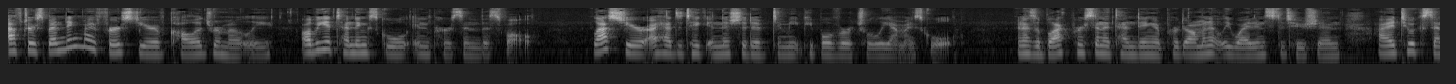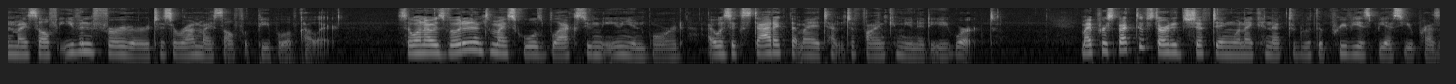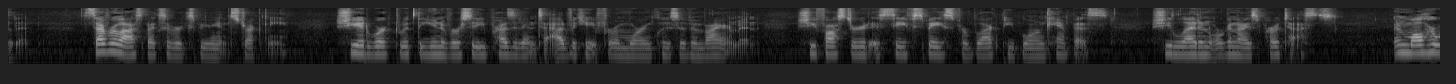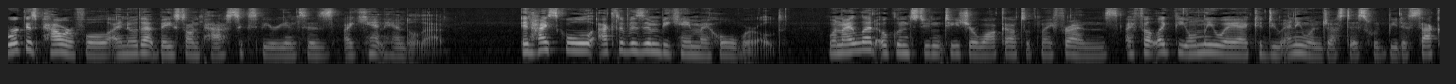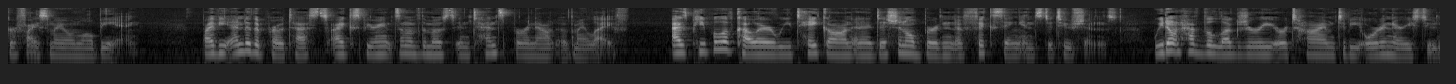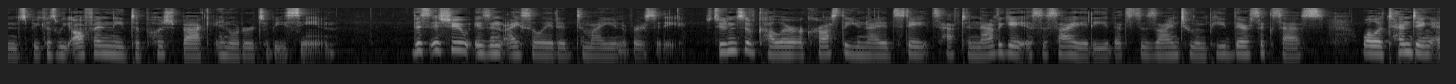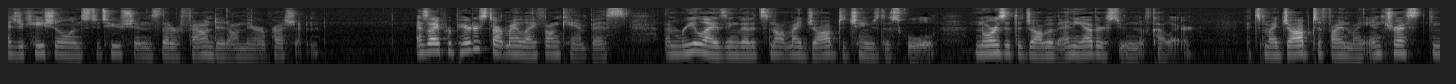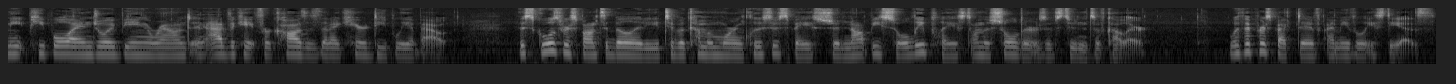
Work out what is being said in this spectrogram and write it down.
After spending my first year of college remotely, I'll be attending school in person this fall. Last year, I had to take initiative to meet people virtually at my school. And as a black person attending a predominantly white institution, I had to extend myself even further to surround myself with people of color. So when I was voted into my school's Black Student Union Board, I was ecstatic that my attempt to find community worked. My perspective started shifting when I connected with the previous BSU president. Several aspects of her experience struck me. She had worked with the university president to advocate for a more inclusive environment. She fostered a safe space for black people on campus. She led and organized protests. And while her work is powerful, I know that based on past experiences, I can't handle that. In high school, activism became my whole world. When I led Oakland student teacher walkouts with my friends, I felt like the only way I could do anyone justice would be to sacrifice my own well being. By the end of the protests, I experienced some of the most intense burnout of my life. As people of color, we take on an additional burden of fixing institutions. We don't have the luxury or time to be ordinary students because we often need to push back in order to be seen. This issue isn't isolated to my university. Students of color across the United States have to navigate a society that's designed to impede their success while attending educational institutions that are founded on their oppression. As I prepare to start my life on campus, I'm realizing that it's not my job to change the school, nor is it the job of any other student of color. It's my job to find my interests, meet people I enjoy being around, and advocate for causes that I care deeply about. The school's responsibility to become a more inclusive space should not be solely placed on the shoulders of students of color. With a perspective, I'm Evelise Diaz.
